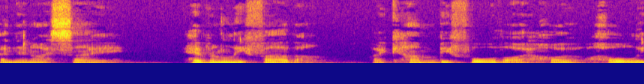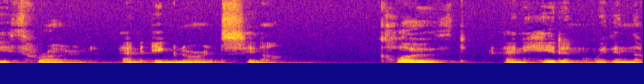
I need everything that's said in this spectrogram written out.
and then I say, Heavenly Father, I come before thy ho- holy throne, an ignorant sinner, clothed and hidden within the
